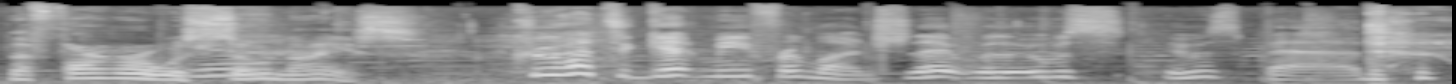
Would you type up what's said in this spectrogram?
The farmer was so nice. Crew had to get me for lunch. That was it was it was bad.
